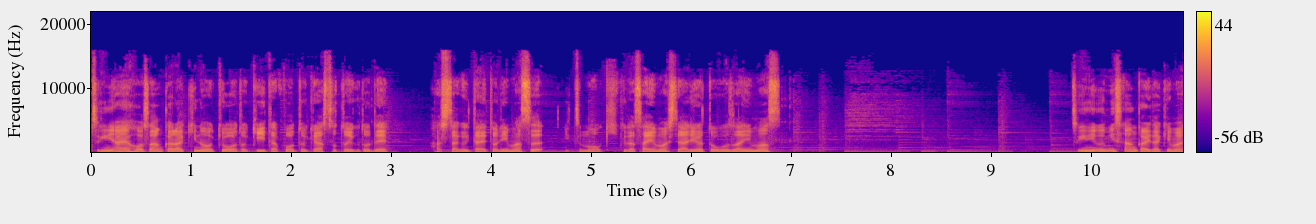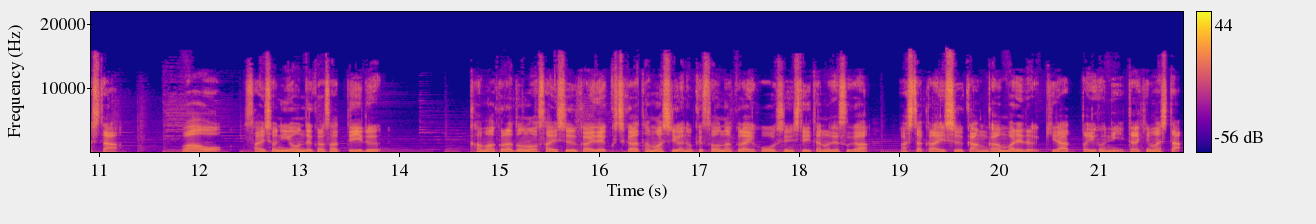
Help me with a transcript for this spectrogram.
次にあやほさんから昨日今日と聞いたポッドキャストということで、ハッシュタグいただいております。いつもお聞きくださいましてありがとうございます。次に海さんからいただきました。和を最初に読んでくださっている鎌倉殿最終回で口から魂が抜けそうなくらい放心していたのですが、明日から1週間頑張れるキラッというふうにいただきました。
